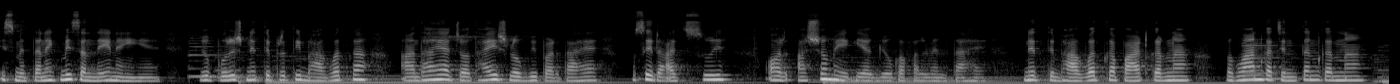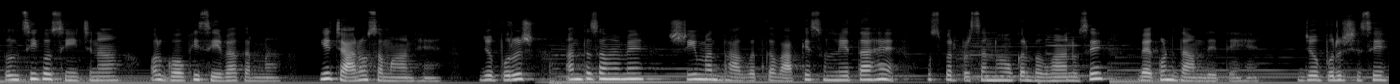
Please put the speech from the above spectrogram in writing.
इसमें तनिक भी संदेह नहीं है। जो पुरुष नित्य प्रति भागवत का आधा या चौथाई श्लोक भी पढ़ता है, उसे राजसूय और अश्वमेघ यज्ञों का फल मिलता है। नित्य भागवत का पाठ करना, भगवान का चिंतन करना, तुलसी को सींचना और गौ की सेवा करना, ये चारों समान हैं। जो पुरुष अंत समय में श्रीमद् भागवत का वाक्य सुन लेता है उस पर प्रसन्न होकर भगवान उसे बैकुंठ दाम देते हैं, जो पुरुष इसे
